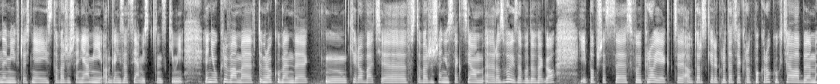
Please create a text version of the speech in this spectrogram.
wspomnianymi wcześniej stowarzyszeniami, organizacjami studenckimi? Ja nie ukrywam, e, w tym roku będę mm, kierować e, w Stowarzyszeniu Sekcją Rozwoju Zawodowego i poprzez swój projekt autorski Rekrutacja Krok po Kroku chciałabym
